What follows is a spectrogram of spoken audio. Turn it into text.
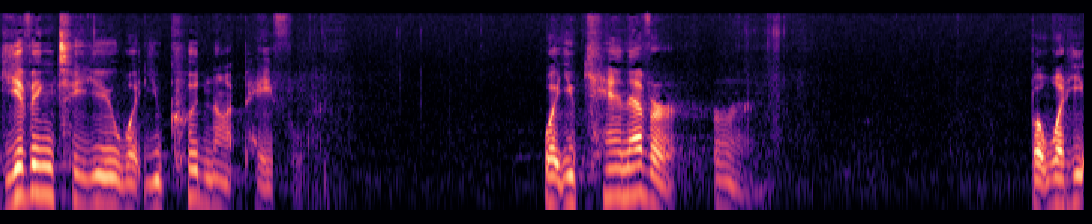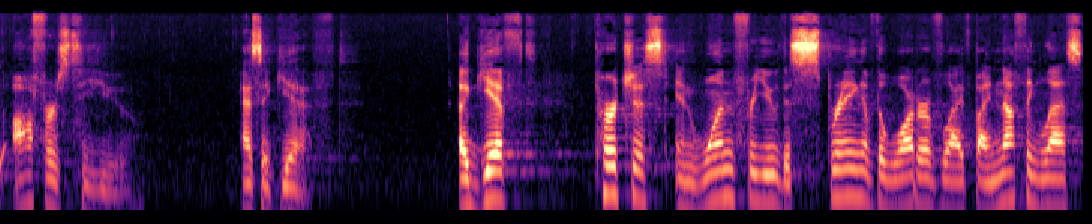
giving to you what you could not pay for, what you can never earn, but what He offers to you as a gift. A gift purchased and won for you the spring of the water of life by nothing less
